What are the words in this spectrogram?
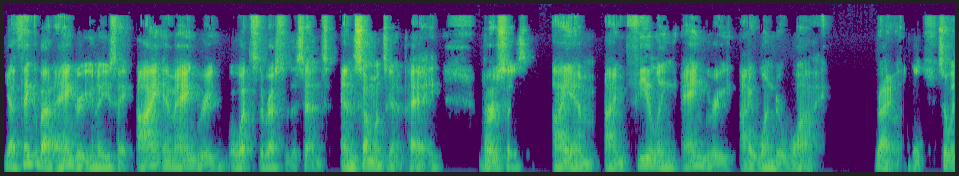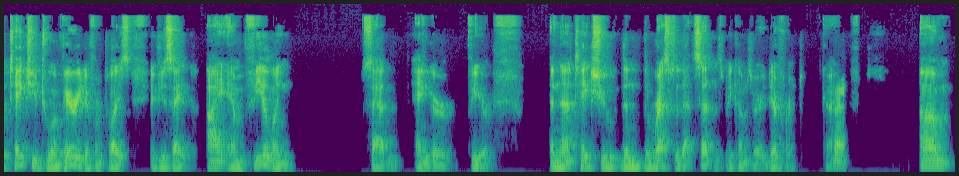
yeah think about anger you know you say i am angry well what's the rest of the sentence and someone's going to pay versus right. i am i'm feeling angry i wonder why Right. You know? So it takes you to a very different place if you say, I am feeling sad, anger, fear. And that takes you, then the rest of that sentence becomes very different. Okay. Right. Um,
